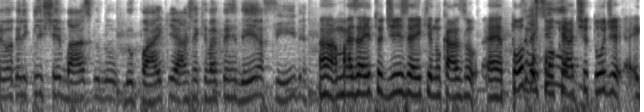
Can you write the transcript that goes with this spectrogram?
pegou aquele clichê básico do, do pai que acha que vai perder a filha. Ah, mas aí tu diz aí que no caso, é, toda e qualquer atitude é,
